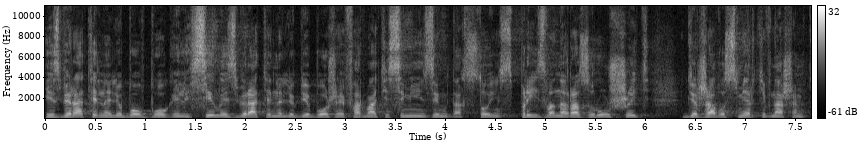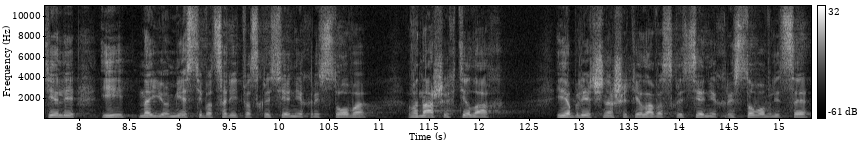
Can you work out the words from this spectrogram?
избирательная любовь Бога или сила избирательной любви Божией в формате семи неземных достоинств призвана разрушить державу смерти в нашем теле и на ее месте воцарить воскресение Христова в наших телах и облечь наши тела в воскресение Христова в лице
